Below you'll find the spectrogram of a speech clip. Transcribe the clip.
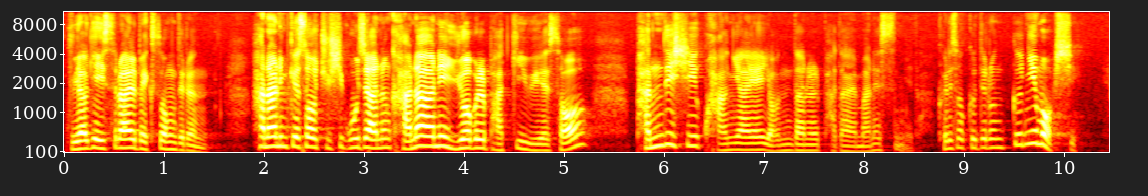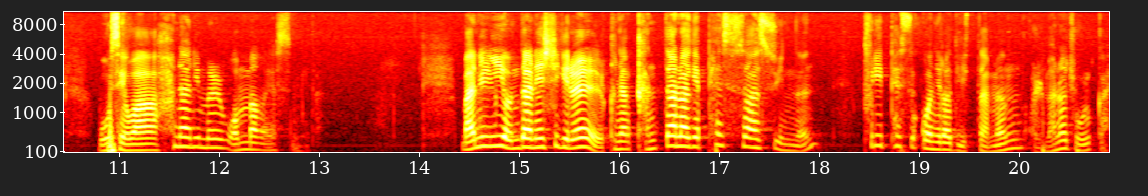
구약의 이스라엘 백성들은 하나님께서 주시고자 하는 가나안의 유업을 받기 위해서 반드시 광야의 연단을 받아야만 했습니다. 그래서 그들은 끊임없이 모세와 하나님을 원망하였습니다. 만일 이 연단의 시기를 그냥 간단하게 패스할 수 있는 프리패스권이라도 있다면 얼마나 좋을까요?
